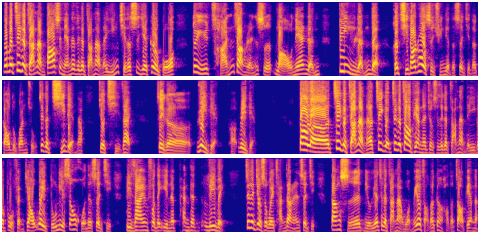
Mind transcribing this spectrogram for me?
那么这个展览八十年的这个展览呢，引起了世界各国对于残障人士、老年人、病人的。和其他弱势群体的设计的高度关注，这个起点呢就起在这个瑞典啊，瑞典。到了这个展览呢，这个这个照片呢就是这个展览的一个部分，叫为独立生活的设计 （Design for the Independent Living）。这个就是为残障人设计。当时纽约这个展览，我没有找到更好的照片呢，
